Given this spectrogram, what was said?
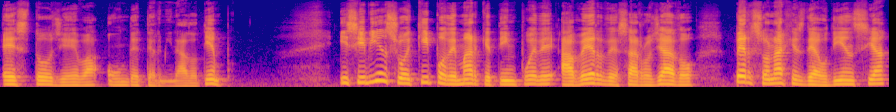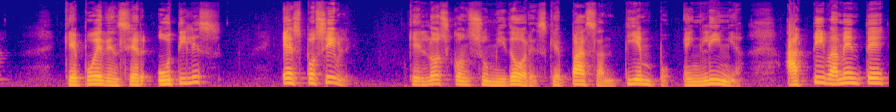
esto lleva un determinado tiempo. Y si bien su equipo de marketing puede haber desarrollado personajes de audiencia que pueden ser útiles, es posible que los consumidores que pasan tiempo en línea activamente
